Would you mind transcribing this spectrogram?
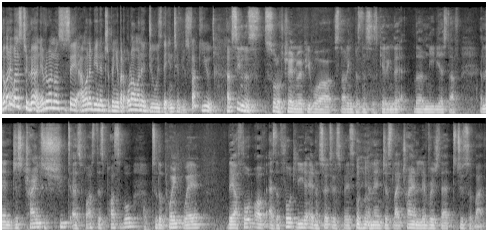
Nobody wants to learn. Everyone wants to say I want to be an entrepreneur, but all I want to do is the interviews. Fuck you. I've seen this sort of trend where people are starting businesses, getting the, the media stuff, and then just trying to shoot as fast as possible to the point where they are thought of as a thought leader in a certain space, and then just like try and leverage that to survive.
